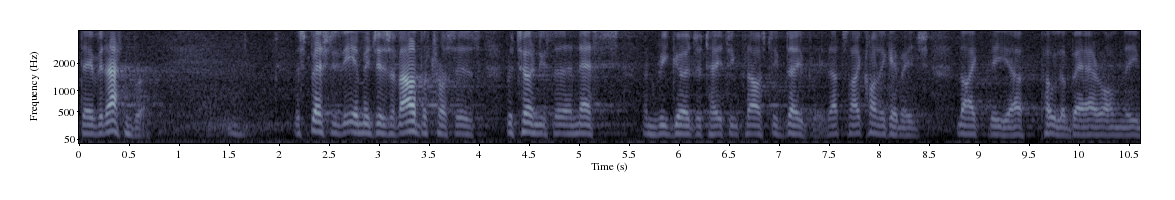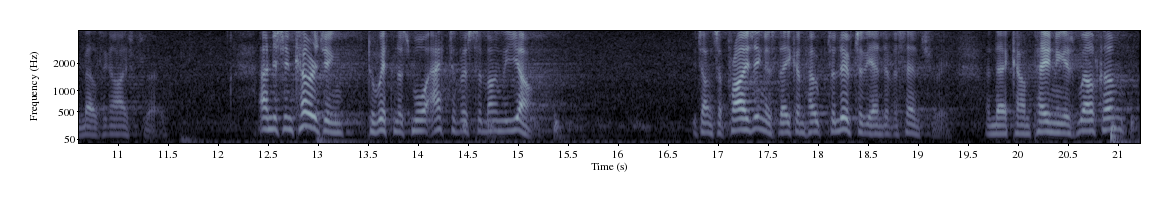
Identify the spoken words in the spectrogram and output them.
David Attenborough especially the images of albatrosses returning to their nests and regurgitating plastic debris. That's an iconic image, like the uh, polar bear on the melting ice floe. And it's encouraging to witness more activists among the young. It's unsurprising as they can hope to live to the end of a century, and their campaigning is welcome,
